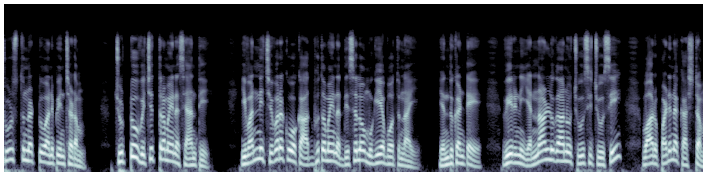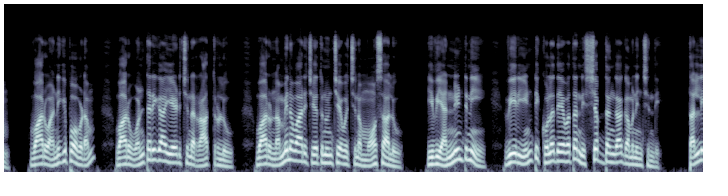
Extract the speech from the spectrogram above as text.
చూస్తున్నట్టు అనిపించడం చుట్టూ విచిత్రమైన శాంతి ఇవన్నీ చివరకు ఒక అద్భుతమైన దిశలో ముగియబోతున్నాయి. ఎందుకంటే వీరిని ఎన్నాళ్ళుగానూ చూసి చూసి వారు పడిన కష్టం వారు అణిగిపోవడం వారు ఒంటరిగా ఏడ్చిన రాత్రులు వారు నమ్మిన వారి చేతునుంచే వచ్చిన మోసాలు ఇవి అన్నింటినీ వీరి ఇంటి కులదేవత నిశ్శబ్దంగా గమనించింది. తల్లి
